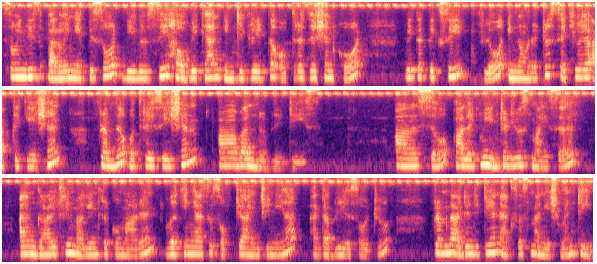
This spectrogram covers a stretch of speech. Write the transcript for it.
So in this following episode, we will see how we can integrate the authorization code with the Pixie flow in order to secure your application from the authorization uh, vulnerabilities. Uh, so uh, let me introduce myself. I am Gayatri Magendra Kumaran, working as a software engineer at WSO2 from the Identity and Access Management team.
